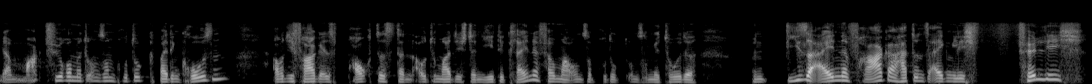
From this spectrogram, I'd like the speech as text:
ja, Marktführer mit unserem Produkt bei den Großen. Aber die Frage ist, braucht das dann automatisch dann jede kleine Firma unser Produkt, unsere Methode? Und diese eine Frage hat uns eigentlich völlig,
